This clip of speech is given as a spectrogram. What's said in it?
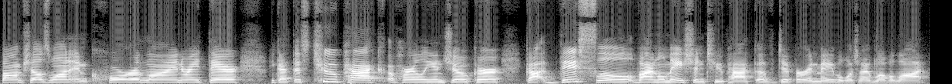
Bombshells one, and Coraline right there. We got this two pack of Harley and Joker. Got this little Vinylmation two pack of Dipper and Mabel, which I love a lot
